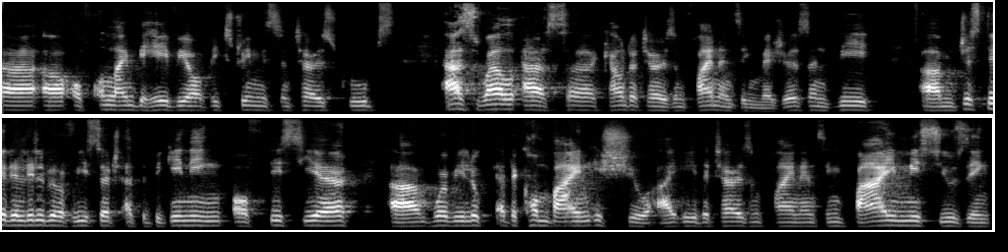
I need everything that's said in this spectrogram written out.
uh, uh, of online behavior of extremist and terrorist groups, as well as uh, counterterrorism financing measures. And we um, just did a little bit of research at the beginning of this year uh, where we looked at the combined issue, i.e. the terrorism financing by misusing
